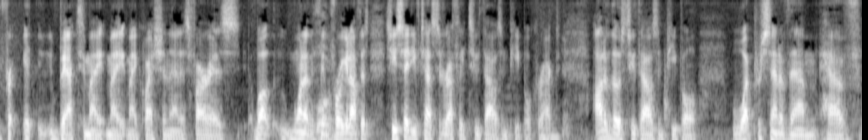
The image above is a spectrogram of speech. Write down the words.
for it, back to my, my my question then, as far as well, one other thing well, before we get off this. So you said you've tested roughly two thousand people, correct? Yeah. Out of those two thousand people, what percent of them have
